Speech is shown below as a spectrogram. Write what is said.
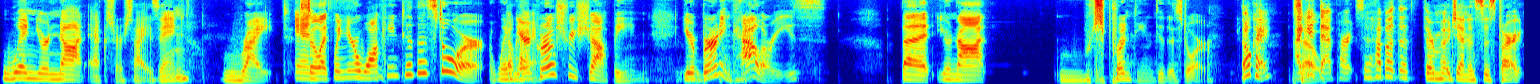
when you're not exercising. Right. And- so like when you're walking to the store, when you're grocery shopping, you're burning calories, but you're not sprinting through the store. Okay. I get that part. So, how about the thermogenesis part?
